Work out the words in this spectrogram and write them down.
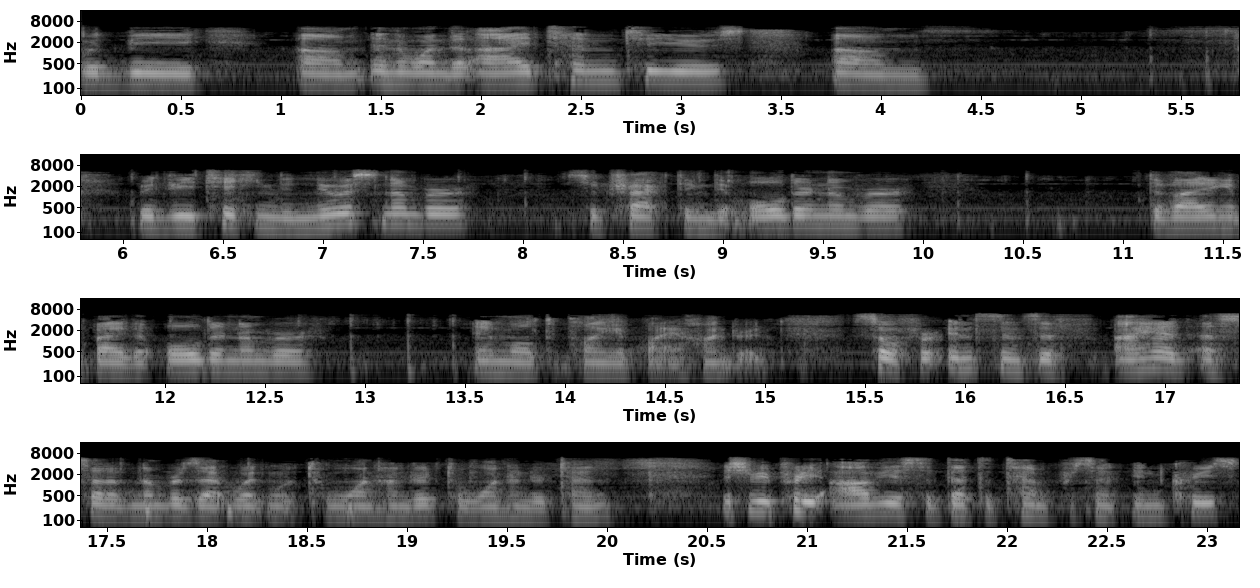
would be, um, and the one that I tend to use, um, would be taking the newest number, subtracting the older number, dividing it by the older number, and multiplying it by 100. So for instance, if I had a set of numbers that went to 100 to 110, it should be pretty obvious that that's a 10% increase.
